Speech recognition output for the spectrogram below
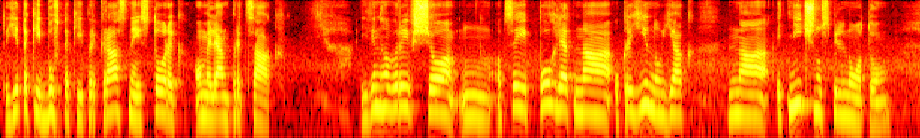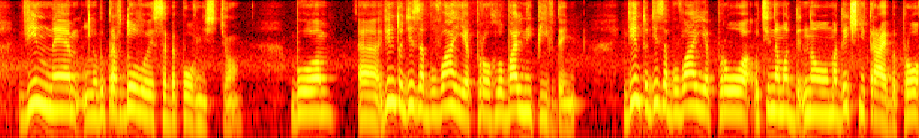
то є такий, був такий прекрасний історик Омелян Прицак. І він говорив, що оцей погляд на Україну як на етнічну спільноту, він не виправдовує себе повністю. Бо е, він тоді забуває про глобальний південь. Він тоді забуває про оці номадичні трайби, про,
